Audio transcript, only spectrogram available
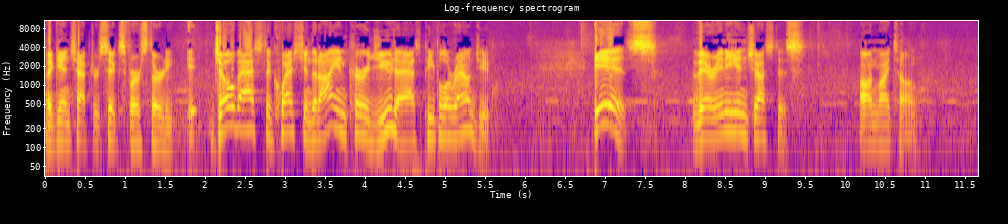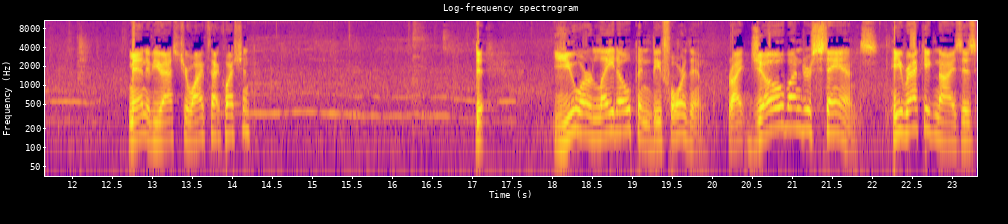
again, chapter 6, verse 30. It, Job asked the question that I encourage you to ask people around you. Is there any injustice on my tongue? Men, have you asked your wife that question? You are laid open before them, right? Job understands. He recognizes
